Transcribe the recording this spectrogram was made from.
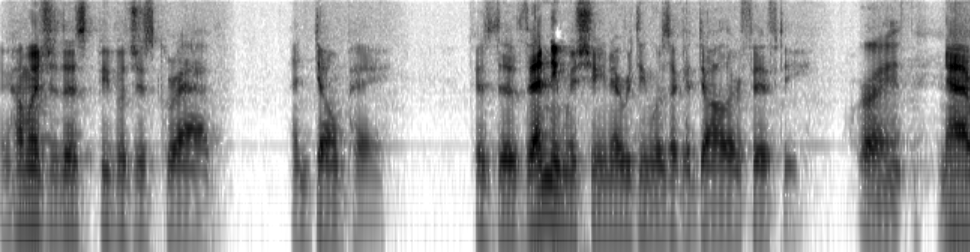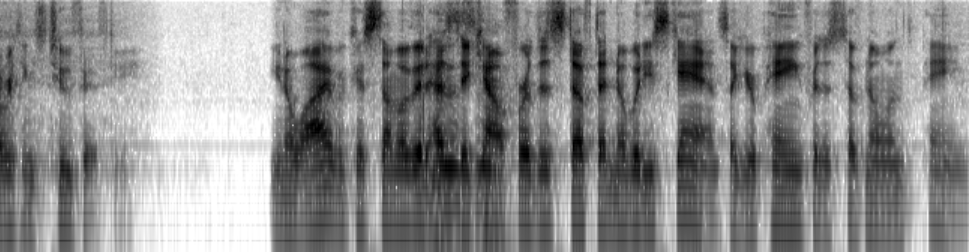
like how much of this people just grab and don't pay. Because the vending machine, everything was like a dollar fifty. Right. Now everything's two fifty. You know why? Because some of it has Yeah, to account for the stuff that nobody scans. Like you're paying for the stuff no one's paying.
